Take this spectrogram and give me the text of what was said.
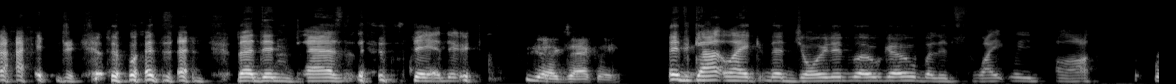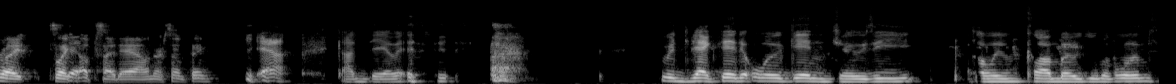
Right. The ones that, that didn't pass the standard. Yeah, exactly. It's got like the Jordan logo, but it's slightly off. Right. It's like Yeah. upside down or something. Yeah. God damn it. Rejected Oregon jersey color combo uniforms.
